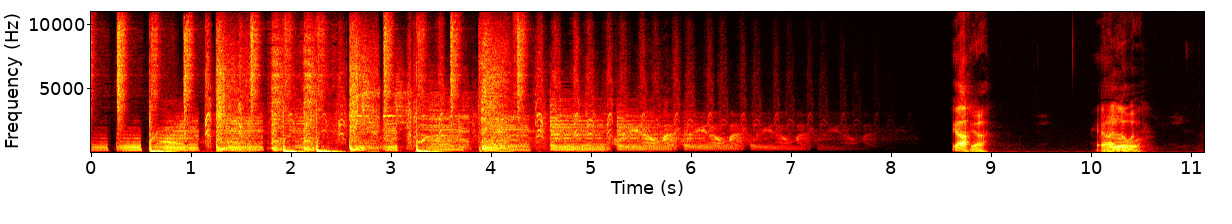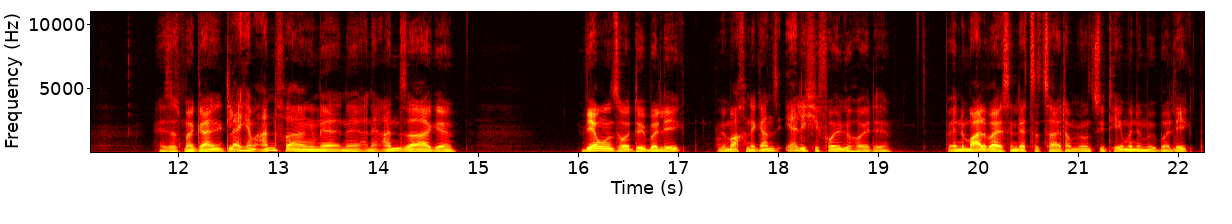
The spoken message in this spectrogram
Ja. Ja. Ja, hallo. Jetzt ist mal gleich, gleich am Anfang eine, eine, eine Ansage. Wir haben uns heute überlegt, wir machen eine ganz ehrliche Folge heute. Weil normalerweise in letzter Zeit haben wir uns die Themen immer überlegt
